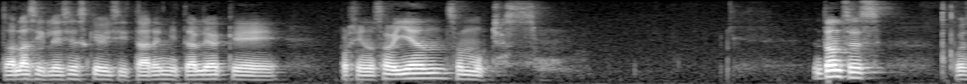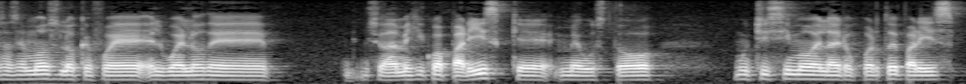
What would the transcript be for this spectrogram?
todas las iglesias que visitar en Italia, que por si no sabían, son muchas. Entonces, pues hacemos lo que fue el vuelo de Ciudad de México a París, que me gustó muchísimo el aeropuerto de París,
